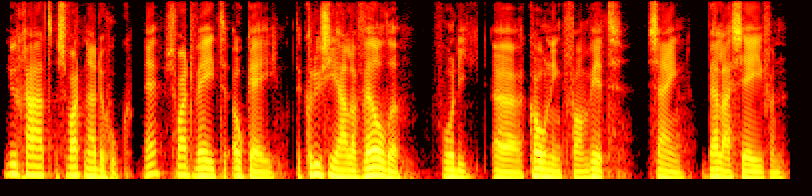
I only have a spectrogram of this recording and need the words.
Nu gaat zwart naar de hoek. Hè? Zwart weet, oké, de cruciale velden voor die uh, koning van wit zijn Bella 7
